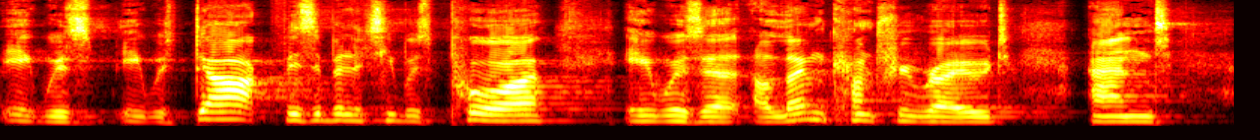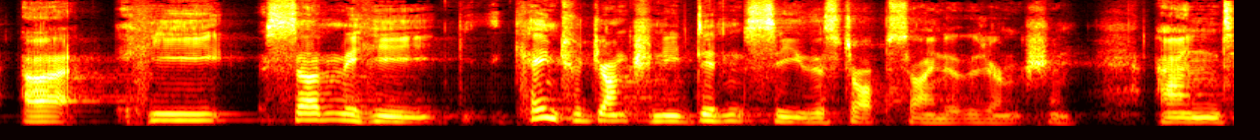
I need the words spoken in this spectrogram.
it was. It was dark. Visibility was poor. It was a, a lone country road, and uh, he suddenly he came to a junction. He didn't see the stop sign at the junction, and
